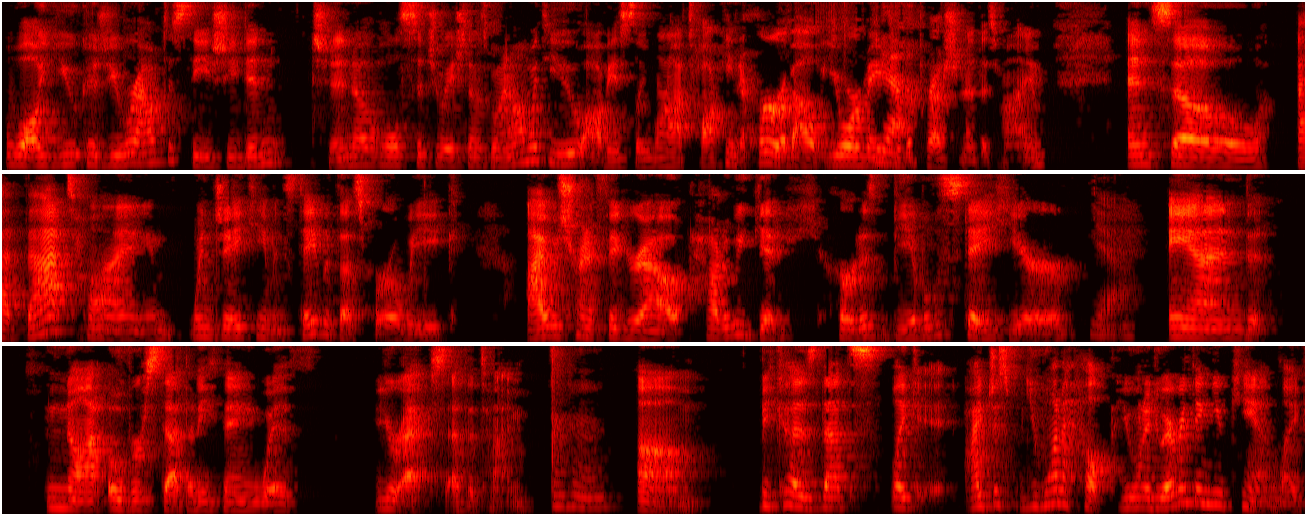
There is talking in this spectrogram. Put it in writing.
while you because you were out to sea, she didn't she didn't know the whole situation that was going on with you. Obviously, we're not talking to her about your major Yeah. depression at the time. And so at that time, when Jay came and stayed with us for a week, I was trying to figure out how do we get her to be able to stay here yeah, and not overstep anything with your ex at the time. Hmm um because that's like i just you want to help. You want to do everything you can. Like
